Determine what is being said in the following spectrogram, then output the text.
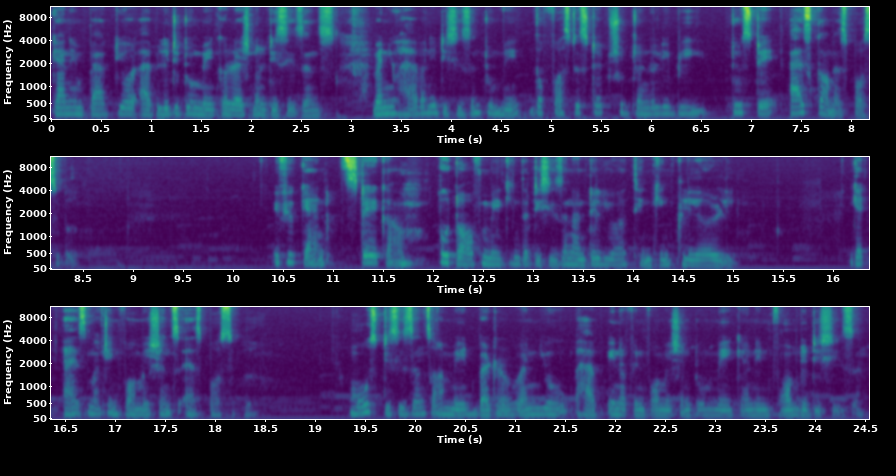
can impact your ability to make rational decisions. When you have any decision to make, the first step should generally be to stay as calm as possible. If you can't stay calm, put off making the decision until you are thinking clearly. Get as much information as possible. Most decisions are made better when you have enough information to make an informed decision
